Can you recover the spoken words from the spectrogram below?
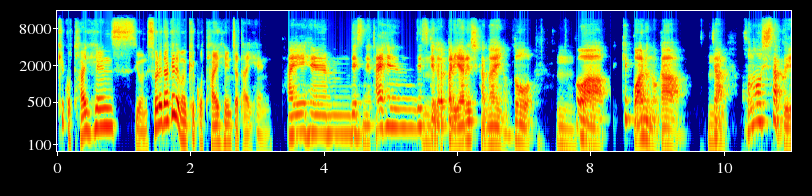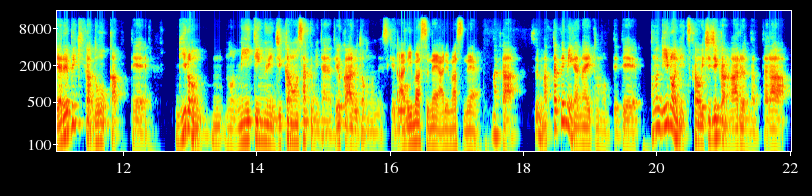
結構大変っすよね。それだけでも結構大変っちゃ大変。大変ですね。大変ですけど、うんやっぱりやるしかないのと、うんあと。は結構あるのが、じゃあ、この施策やるべきかどうかって、議論のミーティングに時間を割くみたいなのってよくあると思うんですけど、ありますね、ありますね。なんか、それ全く意味がないと思ってて、その議論に使う1時間があるんだったら、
